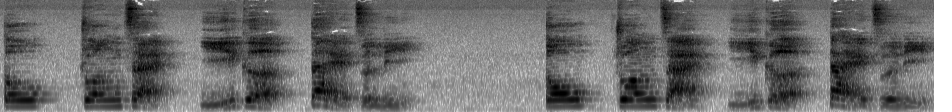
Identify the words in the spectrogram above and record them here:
都装在一个袋子里。都装在一个袋子里，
